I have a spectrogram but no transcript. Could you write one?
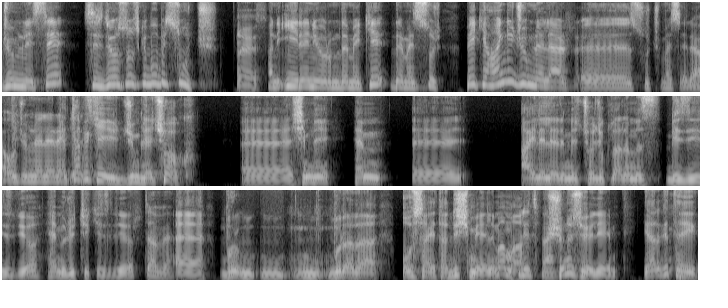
cümlesi siz diyorsunuz ki bu bir suç. Evet. Hani iğreniyorum demek ki demesi suç. Peki hangi cümleler e, suç mesela o cümlelere E, tabii ki cümle çok. Ee, şimdi hem e, ailelerimiz, çocuklarımız bizi izliyor, hem Rütük izliyor. Tabii. Ee, bu, bu- burada o sayta düşmeyelim ama Lütfen. şunu söyleyeyim. Yargıtay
